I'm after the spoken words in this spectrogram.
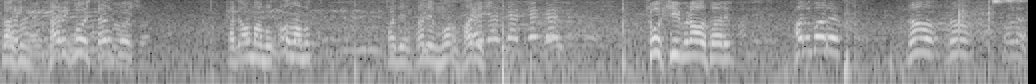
Sakin. Tarık boş, Tarık boş. Hadi al Mahmut, al Mahmut. Hadi, hadi, Mu- hadi. Gel, gel, gel, gel. Çok iyi, bravo Tarık. Hadi bari. Bravo, bravo. Bari.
